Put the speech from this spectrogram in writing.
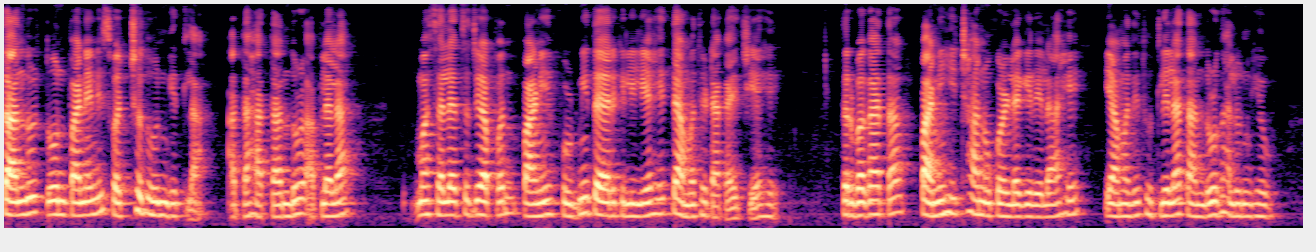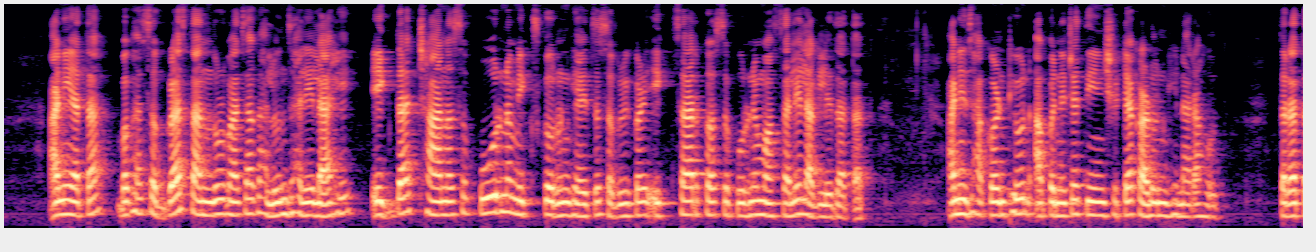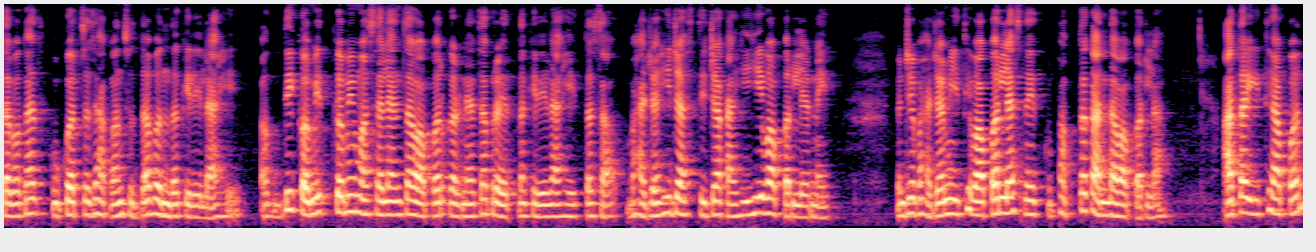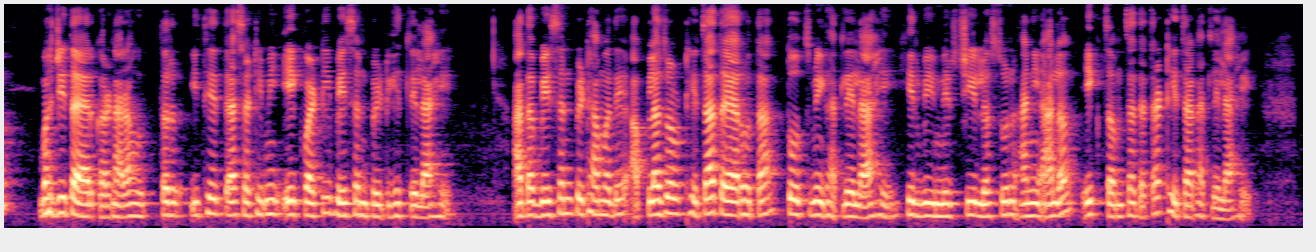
तांदूळ दोन पाण्याने स्वच्छ धुवून घेतला. आता हा तांदूळ आपल्याला मसाल्याचं जे आपण पाणी फोडणी तयार केलेली आहे त्यामध्ये टाकायची आहे. तर बघा आता पाणीही छान उकळलं गेलेलं आहे. यामध्ये धुतलेला तांदूळ घालून घेऊ. आणि आता बघा सगळाच तांदूळ माझा घालून झालेला आहे. एकदा छान असं पूर्ण मिक्स करून घ्यायचं. सगळीकडे एकसारखं असं पूर्ण मसाले लागले जातात. आणि झाकण ठेवून आपण याच्या तीन शिट्या काढून घेणार आहोत. तर आता बघा कुकरचं झाकणसुद्धा बंद केलेलं आहे. अगदी कमीत कमी मसाल्यांचा वापर करण्याचा प्रयत्न केलेला आहे. तसा भाज्याही जास्तीच्या काहीही वापरल्या नाहीत. म्हणजे भाज्या मी इथे वापरल्याच नाहीत फक्त कांदा वापरला. आता इथे आपण भजी तयार करणार आहोत. तर इथे त्यासाठी मी एक वाटी बेसन पीठ घेतलेलं आहे. आता बेसन पिठामध्ये आपला जो ठेचा तयार होता तोच मी घातलेला आहे. हिरवी मिरची लसूण आणि आलं एक चमचा त्याचा ठेचा घातलेला आहे.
